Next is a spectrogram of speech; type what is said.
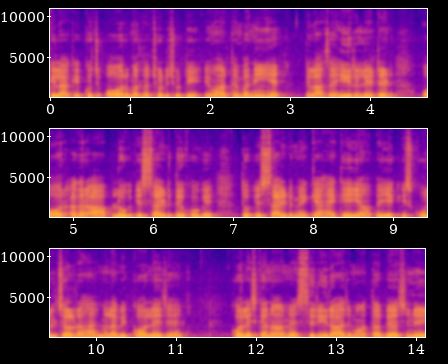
किला के कुछ और मतलब छोटी छोटी इमारतें बनी हैं, किला से ही रिलेटेड और अगर आप लोग इस साइड देखोगे तो इस साइड में क्या है कि यहाँ पे एक स्कूल चल रहा है मतलब एक कॉलेज है। कॉलेज का नाम है श्री राजमाता वैष्णो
